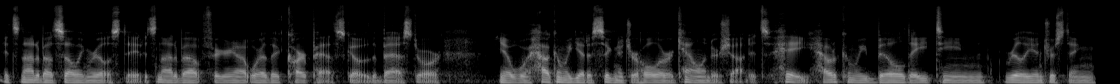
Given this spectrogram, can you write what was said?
It's not about selling real estate. It's not about figuring out where the cart paths go the best or, you know, how can we get a signature hole or a calendar shot. It's, hey, how can we build 18 really interesting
